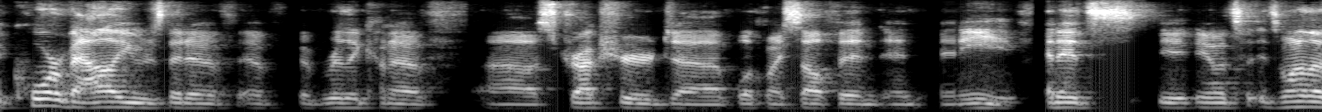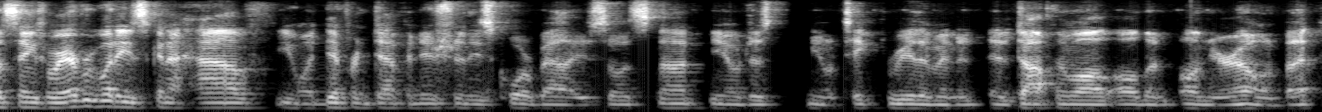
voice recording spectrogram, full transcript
the core values that have, have really kind of uh, structured uh, both myself and, and, and, Yves. And it's you know it's, it's one of those things where everybody's going to have you know a different definition of these core values. So it's not you know just you know take three of them and, and adopt them all, all on your own. But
